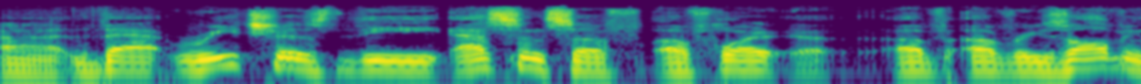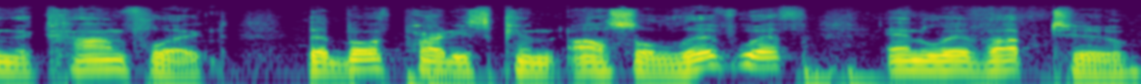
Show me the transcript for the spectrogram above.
uh, that reaches the essence of, of what of, of resolving the conflict that both parties can also live with and live up to.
